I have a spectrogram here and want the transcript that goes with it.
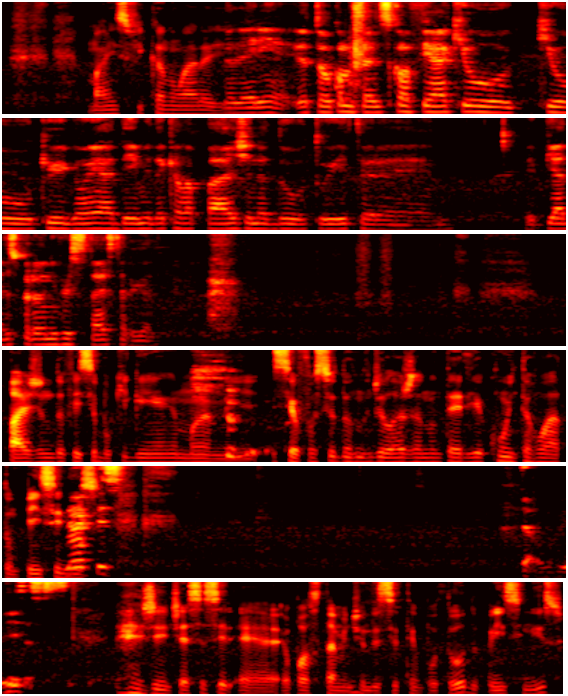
Mas fica no ar aí. Galerinha, eu tô começando a desconfiar que o, que o, que o é ADM daquela página do Twitter é, é piadas para universitários, tá ligado? Página do Facebook ganha money. Se eu fosse o dono de loja, não teria com Interwatum. Pense Não é nisso. Talvez. É, gente, essa seria, é, eu posso estar mentindo esse tempo todo, pense nisso.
